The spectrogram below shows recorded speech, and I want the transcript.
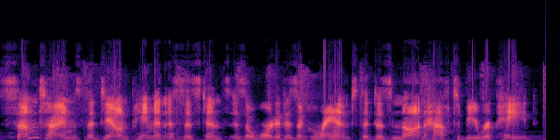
Sometimes the down payment assistance is awarded as a grant that does not have to be repaid.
